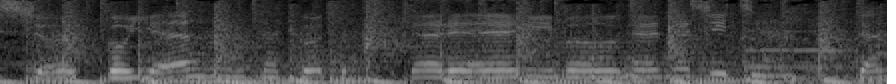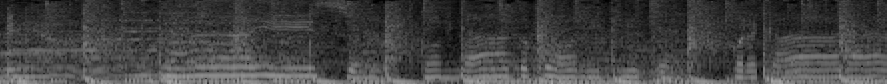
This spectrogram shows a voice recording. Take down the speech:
ショックやったこと誰にも話しちゃダメよ。ないっしょこんなとこに来てこれから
